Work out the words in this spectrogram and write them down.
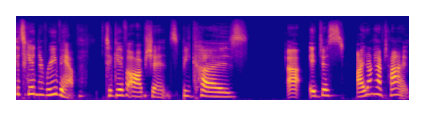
it's getting a revamp to give options because uh, it just I don't have time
